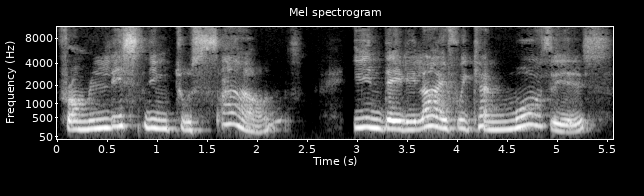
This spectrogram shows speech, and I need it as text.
from listening to sounds in daily life, we can move this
